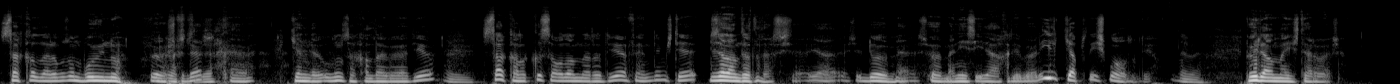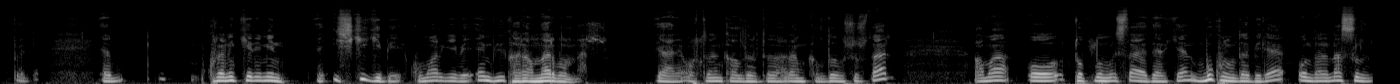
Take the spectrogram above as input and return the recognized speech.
sakallarımızın boyunu ölçtüler. Ölçtüler. Evet. Kendileri uzun sakallar böyle diyor. Evet. Sakalı kısa olanları diyor efendim işte cezalandırdılar. İşte, ya işte dövme, sövme neyse ilahiri böyle. İlk yaptığı iş bu oldu diyor. Evet. Böyle anlayışlar var hocam. Böyle. Yani Kur'an-ı Kerim'in yani içki gibi, kumar gibi en büyük haramlar bunlar. Yani ortadan kaldırdığı, haram kıldığı hususlar. Ama o toplumu ıslah ederken bu konuda bile onlara nasıl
